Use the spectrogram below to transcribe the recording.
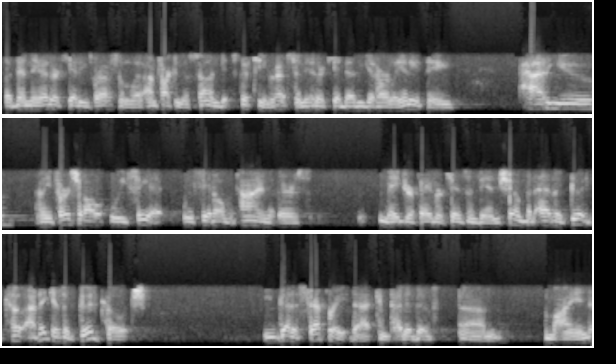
but then the other kid he's wrestling with, I'm talking the son, gets 15 reps and the other kid doesn't get hardly anything. How do you, I mean, first of all, we see it. We see it all the time that there's major favoritism being shown, but as a good coach, I think as a good coach, you've got to separate that competitive, um, mind,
